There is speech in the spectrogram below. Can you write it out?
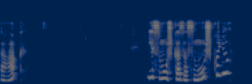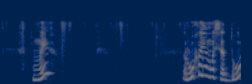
Так. І смужка за смужкою ми рухаємося до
